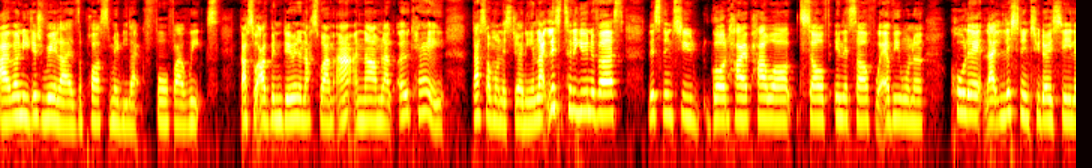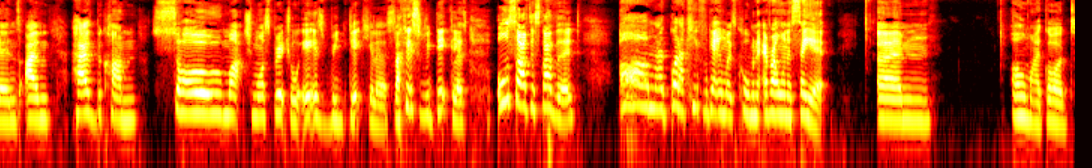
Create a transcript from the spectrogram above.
I've only just realized the past maybe like four or five weeks. That's what I've been doing and that's where I'm at. And now I'm like, okay, that's why I'm on this journey. And like listen to the universe, listening to God, higher power, self, inner self, whatever you want to call it, like listening to those feelings. I'm have become so much more spiritual. It is ridiculous. Like it's ridiculous. Also, I've discovered, oh my god, I keep forgetting what it's called whenever I want to say it. Um oh my god.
